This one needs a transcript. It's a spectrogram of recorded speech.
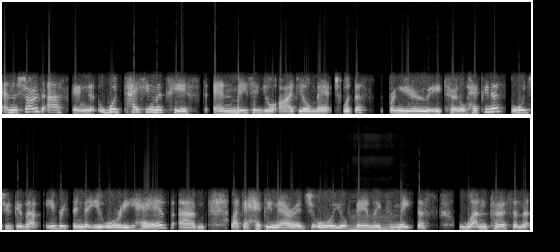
And the show's asking, would taking the test and meeting your ideal match, would this bring you eternal happiness? Would you give up everything that you already have, um, like a happy marriage or your family, to Mm. meet this one person that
